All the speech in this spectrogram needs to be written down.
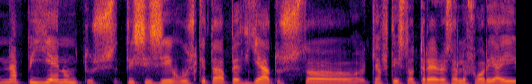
να πηγαίνουν τους, τις συζύγους και τα παιδιά τους στο, και αυτοί στο τρένο, στα λεωφορεία ή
